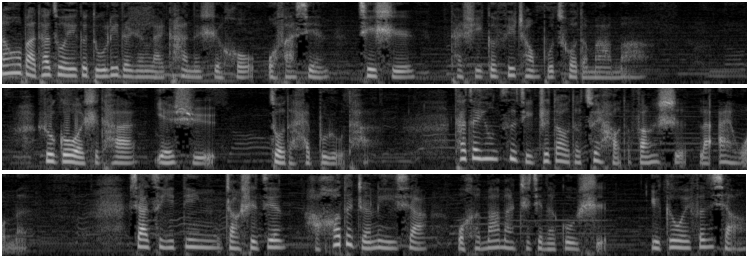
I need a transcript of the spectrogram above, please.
当我把她作为一个独立的人来看的时候，我发现，其实她是一个非常不错的妈妈。如果我是他，也许做的还不如他。他在用自己知道的最好的方式来爱我们。下次一定找时间好好的整理一下我和妈妈之间的故事，与各位分享。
